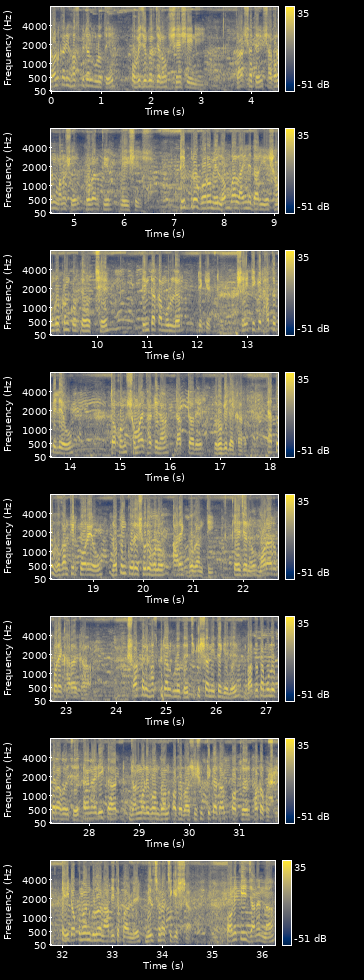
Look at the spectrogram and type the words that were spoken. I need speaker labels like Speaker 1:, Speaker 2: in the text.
Speaker 1: সরকারি হসপিটালগুলোতে অভিযোগের যেন শেষই নেই। তার সাথে সাধারণ মানুষের ভোগান্তির নেই শেষ। তীব্র গরমে লম্বা লাইনে দাঁড়িয়ে সংরক্ষণ করতে হচ্ছে তিন টাকা মূল্যের টিকিট। সেই টিকিট হাতে পেলেও তখন সময় থাকে না ডাক্তারের রোগী দেখার। এত ভোগান্তির পরেও নতুন করে শুরু হলো আরেক ভোগান্তি। এ যেন মরার উপরে খাড়ার ঘা। সরকারি হসপিটালগুলোতে চিকিৎসা নিতে গেলে বাধ্যতামূলক করা হয়েছে এনআইডি কার্ড, জন্ম নিবন্ধন অথবা শিশুর টিকাদান পত্রের ফটোকপি। এই ডকুমেন্টগুলো না দিতে পারলে মিলছে না চিকিৎসা। অনেকেই জানেন না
